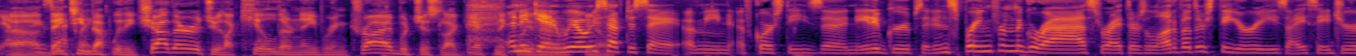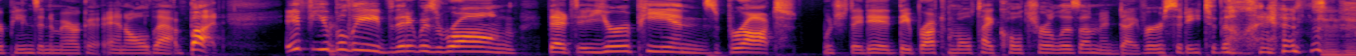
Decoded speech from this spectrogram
Yeah, uh, They teamed up with each other to like kill their neighboring tribe, which is like ethnically. And again, we you always know- have to say, I mean, of course, these uh, native groups, they didn't spring from the grass, right? There's a lot of other theories, Ice Age Europeans in America and all that. But if you believe that it was wrong that Europeans brought, which they did, they brought multiculturalism and diversity to the land, Mm-hmm.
